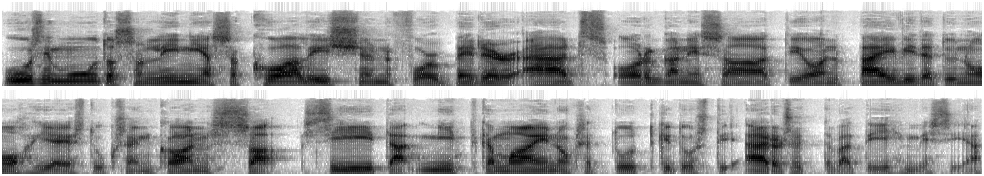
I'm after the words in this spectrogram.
Uusi muutos on linjassa Coalition for Better Ads-organisaation päivitetyn ohjeistuksen kanssa siitä, mitkä mainokset tutkitusti ärsyttävät ihmisiä.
